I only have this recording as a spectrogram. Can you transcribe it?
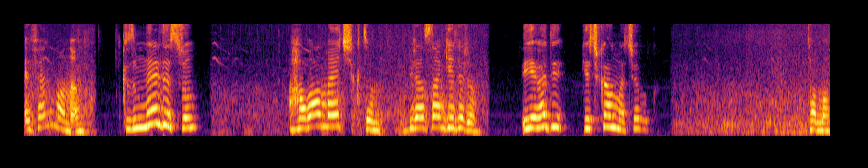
Efendim ana, Kızım neredesin? hava almaya çıktım. Birazdan gelirim. İyi hadi geç kalma çabuk. Tamam.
